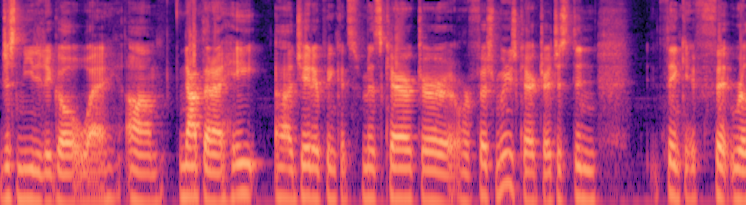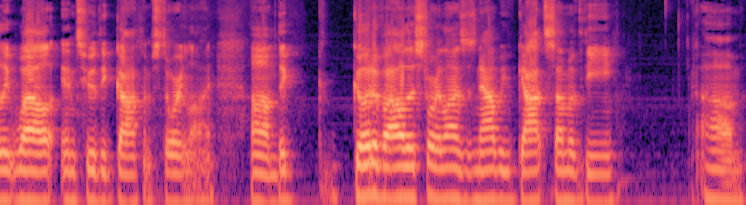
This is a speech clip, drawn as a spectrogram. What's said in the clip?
just needed to go away. Um, not that I hate uh, Jada Pinkett Smith's character or Fish Mooney's character, I just didn't think it fit really well into the Gotham storyline. Um, the good of all the storylines is now we've got some of the. Um,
